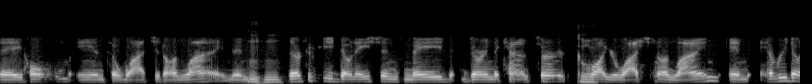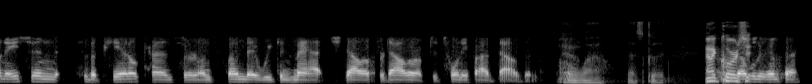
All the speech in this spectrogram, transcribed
stay home and to watch it online. And hmm there could be donations made during the concert Cool. while you're watching online, and every donation to the piano concert on Sunday we can match dollar for dollar up to twenty five thousand. Oh wow, that's good. And of course, the impact.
